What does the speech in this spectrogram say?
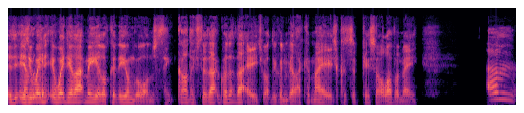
Is, it- is it we when, when you're like me, you look at the younger ones and think, God, if they're that good at that age, what they're going to be like at my age? Because they piss all over me. Um,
